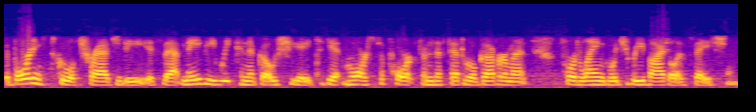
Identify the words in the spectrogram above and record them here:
the boarding school tragedy is that maybe we can negotiate to get more support from the federal government for language revitalization.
